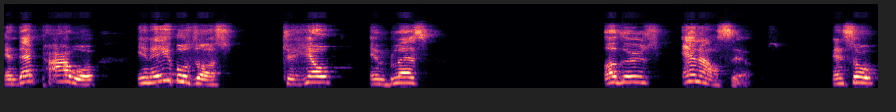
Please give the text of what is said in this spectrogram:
And that power enables us to help and bless others and ourselves. And so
